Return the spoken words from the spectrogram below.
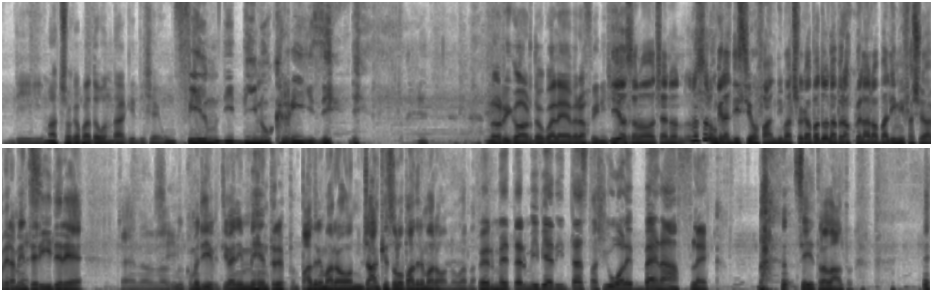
di Maccio Capatonda che dice un film di Dino Crisi. non ricordo qual è, però finisce. Io sono, cioè, non, non sono un grandissimo fan di Maccio Capadonna, però quella roba lì mi faceva Eh veramente ridere. Cioè, non- non- come ti, ti viene in mente Padre Maron, già anche solo Padre Maron, guarda. Per mettermi i piedi in testa ci vuole Ben Affleck. sì, tra l'altro.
